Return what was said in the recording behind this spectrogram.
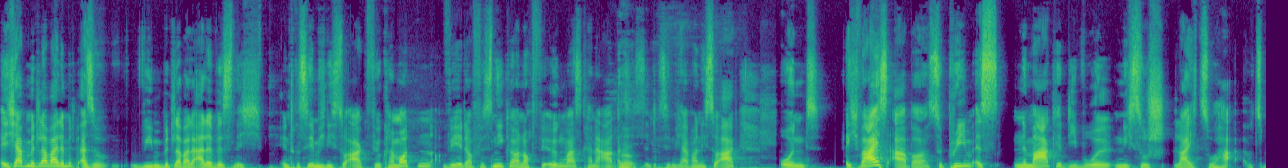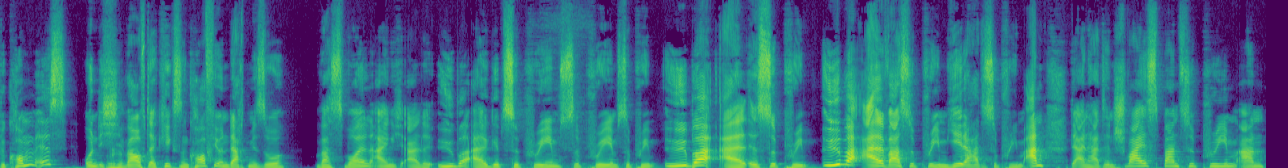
Ich habe mittlerweile mit, also wie mittlerweile alle wissen, ich interessiere mich nicht so arg für Klamotten, weder für Sneaker noch für irgendwas, keine Ahnung. Also Ja. es interessiert mich einfach nicht so arg. Und ich weiß aber, Supreme ist eine Marke, die wohl nicht so leicht zu, zu bekommen ist. Und ich Okay. war auf der Kicks and Coffee und dachte mir so, was wollen eigentlich alle? Überall gibt's Supreme, Supreme, Supreme. Überall ist Supreme. Überall war Supreme. Jeder hatte Supreme an. Der eine hatte ein Schweißband Supreme an.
